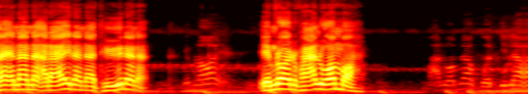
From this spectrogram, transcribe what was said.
นั่นนั่นน่ะอะไรนั่นน่ะถือนั่นน่ะเรียบร้อยเอ็มร้อยฝารวมป่ะมารวมแล้วเปิดกินแล้ว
